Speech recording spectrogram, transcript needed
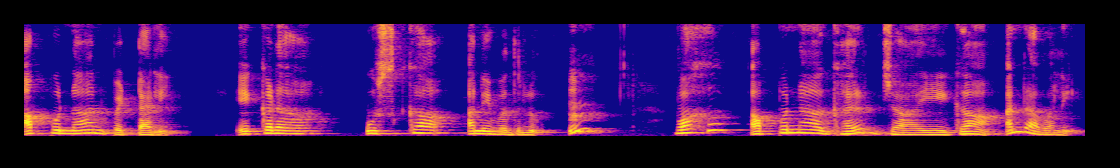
అప్పునా అని పెట్టాలి. ఎక్కడ? ఉస్కా అనే బదులు. వహ్ అప్పునా ఘర్ జాయేగా అని రావాలి.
